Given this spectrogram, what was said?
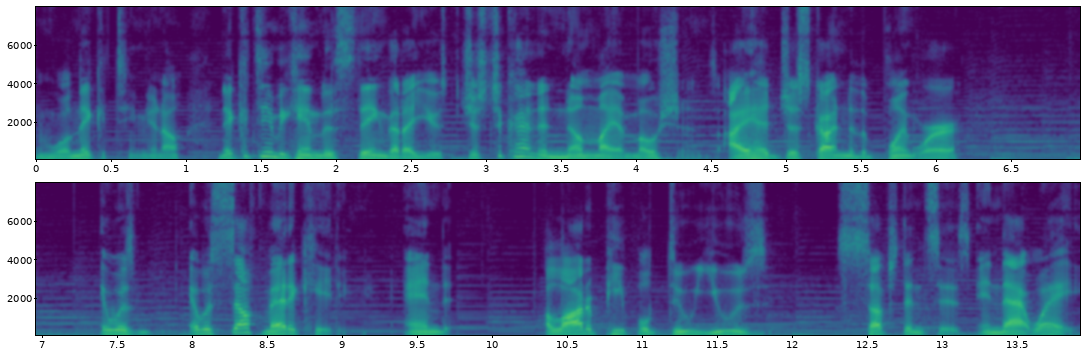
well, nicotine, you know. Nicotine became this thing that I used just to kind of numb my emotions. I had just gotten to the point where it was it was self-medicating, and a lot of people do use substances in that way.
